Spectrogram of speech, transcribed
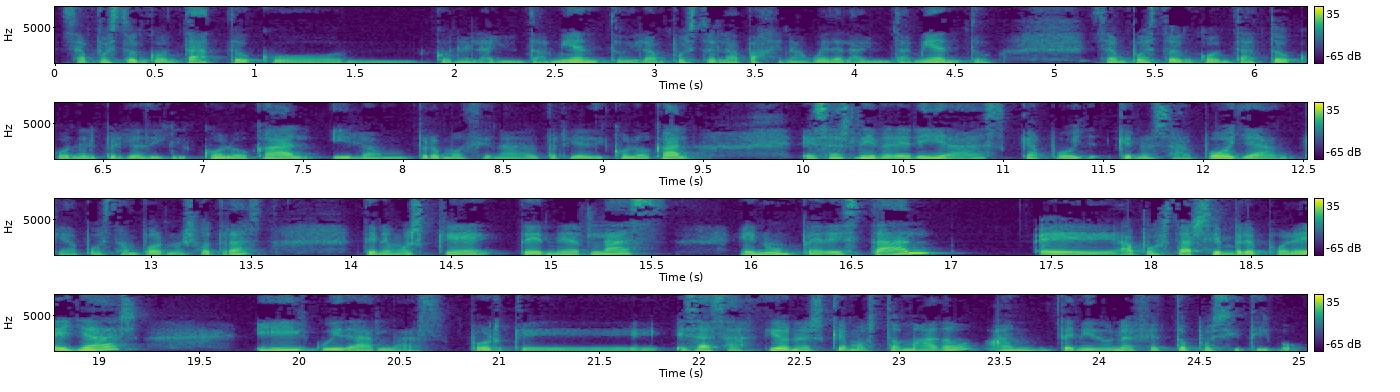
se ha puesto en contacto con, el ayuntamiento y lo han puesto en la página web del ayuntamiento. Se han puesto en contacto con el periódico local y lo han promocionado el periódico local. Esas librerías que, que nos apoyan, que apuestan por nosotras, tenemos que tenerlas en un pedestal, eh, apostar siempre por ellas y cuidarlas, porque esas acciones que hemos tomado han tenido un efecto positivo.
